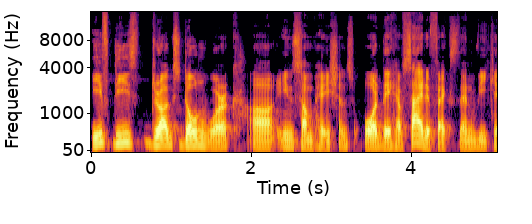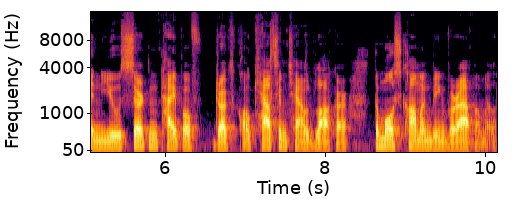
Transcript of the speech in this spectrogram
If these drugs don't work uh, in some patients or they have side effects, then we can use certain type of drugs called calcium channel blocker, the most common being verapamil.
